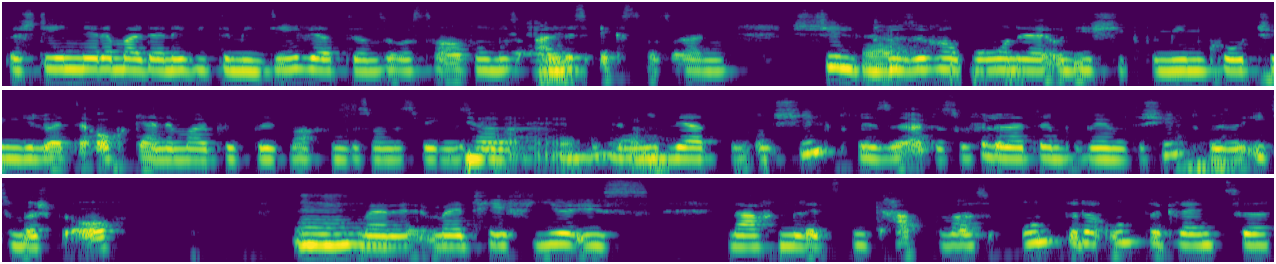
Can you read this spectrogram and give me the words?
da stehen nicht einmal deine Vitamin D-Werte und sowas drauf. Man muss ja. alles extra sagen. Schilddrüse, ja. Hormone und ich schicke bei mir im Coaching die Leute auch gerne mal Blutbild machen, besonders wegen so Vitaminwerten und Schilddrüse. Alter, so viele Leute haben Probleme mit der Schilddrüse. Ich zum Beispiel auch. Mhm. Meine, mein T4 ist nach dem letzten Cut was unter der Untergrenze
